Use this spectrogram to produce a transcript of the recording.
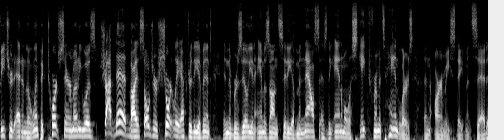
featured at an Olympic torch ceremony, was shot dead by a soldier shortly after the event in the Brazilian Amazon city of Manaus as the animal escaped from its handlers, an army statement said.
